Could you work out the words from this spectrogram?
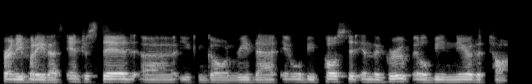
for anybody that's interested, uh, you can go and read that. It will be posted in the group. It'll be near the top.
